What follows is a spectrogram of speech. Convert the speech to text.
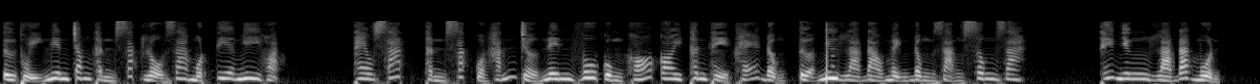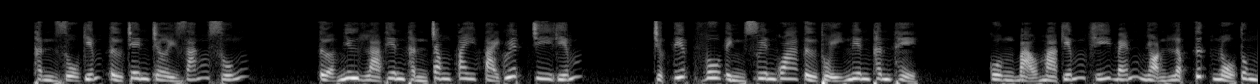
Từ thủy niên trong thần sắc lộ ra một tia nghi hoặc. Theo sát, thần sắc của hắn trở nên vô cùng khó coi thân thể khẽ động tựa như là đào mệnh đồng dạng sông ra. Thế nhưng là đã muộn. Thần dụ kiếm từ trên trời giáng xuống. Tựa như là thiên thần trong tay tài quyết chi kiếm. Trực tiếp vô tình xuyên qua từ thủy niên thân thể. Cuồng bạo mà kiếm khí bén nhọn lập tức nổ tung.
